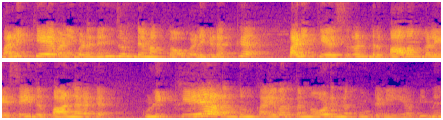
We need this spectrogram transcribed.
வலிக்கே வழிபட நெஞ்சுண்ட மக்கள் வழிகிடக்க பழிக்கே சுழன்று பாவங்களே செய்து பால் நரக குளிக்கே அளந்தும் கைவர்த்தனோடு இந்த என்ன கூட்டணி அப்படின்னு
